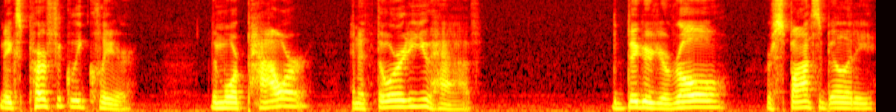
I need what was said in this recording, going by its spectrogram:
makes perfectly clear the more power and authority you have, the bigger your role, responsibility,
